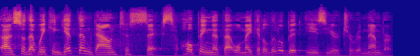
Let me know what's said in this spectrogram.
uh, so that we can get them down to six, hoping that that will make it a little bit easier to remember.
